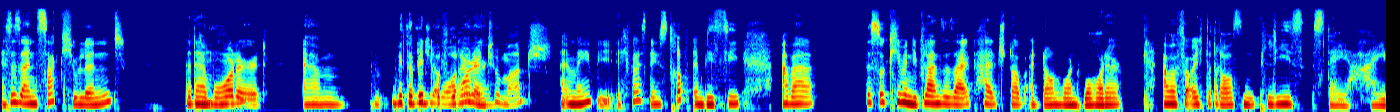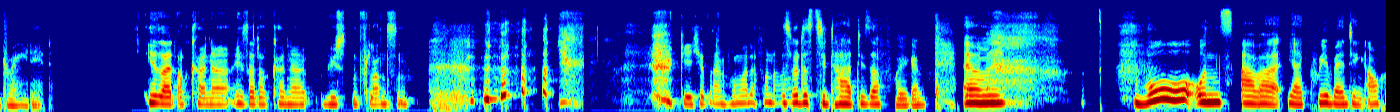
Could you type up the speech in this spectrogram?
Es ist ein Succulent that I mhm. watered. Um, with a Did bit of water. water. too much? Uh, maybe. Ich weiß nicht, es tropft ein bisschen. Aber das ist okay, wenn die Pflanze sagt, halt, stopp, I don't want water. Aber für euch da draußen, please stay hydrated. Ihr seid auch keine, ihr seid auch keine Wüstenpflanzen. Gehe ich jetzt einfach mal davon aus. Das wird das Zitat dieser Folge. Ähm, Wo uns aber ja Queerbaiting auch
